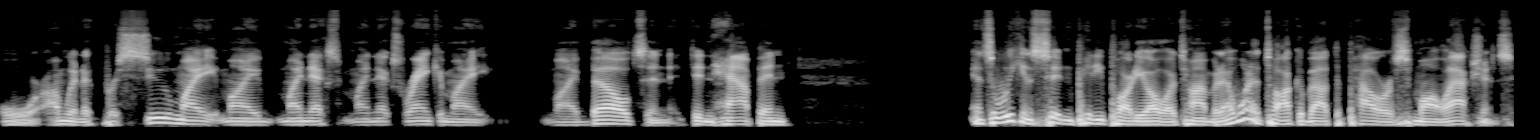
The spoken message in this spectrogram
or I'm going to pursue my my my next my next rank in my my belts, and it didn't happen. And so we can sit and pity party all our time, but I want to talk about the power of small actions.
